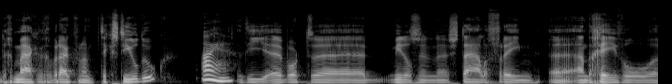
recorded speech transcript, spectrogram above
dan maken we gebruik van een textieldoek. Oh ja. Die wordt middels een stalen frame aan de gevel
